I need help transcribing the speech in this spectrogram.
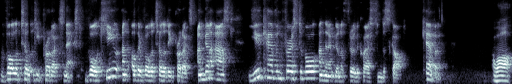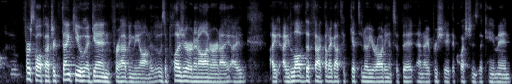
volatility products next? VolQ and other volatility products. I'm going to ask you, Kevin, first of all, and then I'm going to throw the question to Scott. Kevin. Well, first of all, Patrick, thank you again for having me on. It was a pleasure and an honor, and I, I I, love the fact that I got to get to know your audience a bit, and I appreciate the questions that came in.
